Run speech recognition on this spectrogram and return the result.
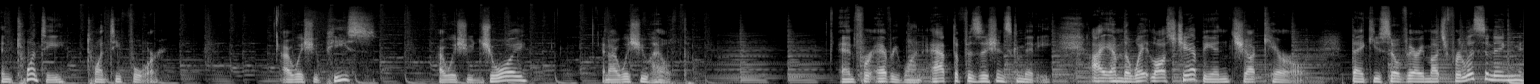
in 2024. I wish you peace. I wish you joy and I wish you health. And for everyone at the Physicians Committee, I am the weight loss champion, Chuck Carroll. Thank you so very much for listening.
